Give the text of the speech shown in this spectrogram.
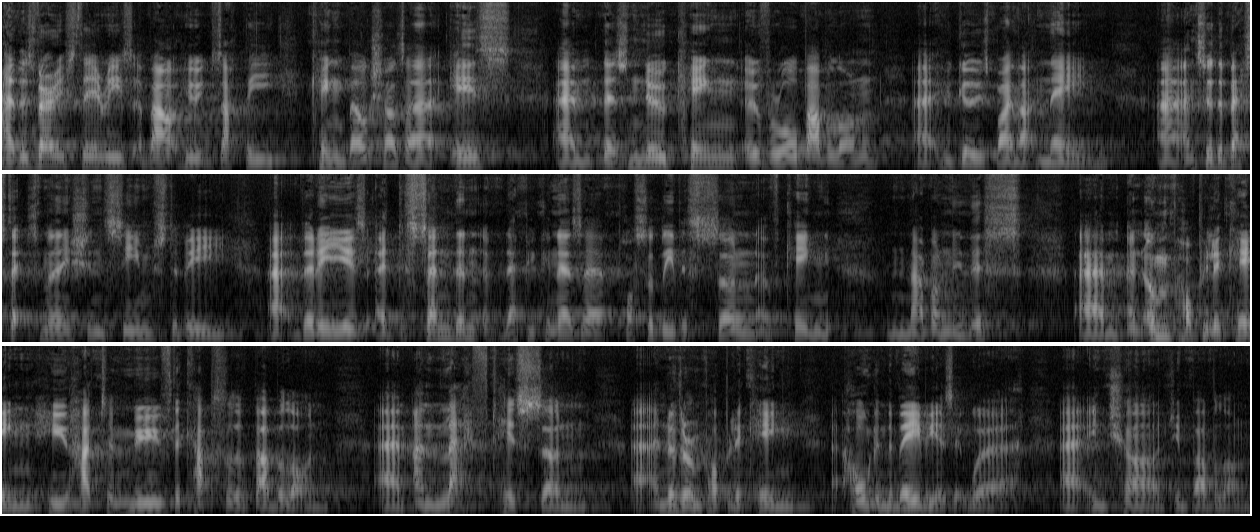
Uh, there's various theories about who exactly King Belshazzar is. Um, there's no king over all Babylon who goes by that name. Uh, and so the best explanation seems to be uh, that he is a descendant of Nebuchadnezzar, possibly the son of King Nabonidus, um, an unpopular king who had to move the capital of Babylon um, and left his son, uh, another unpopular king, uh, holding the baby, as it were, uh, in charge in Babylon.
